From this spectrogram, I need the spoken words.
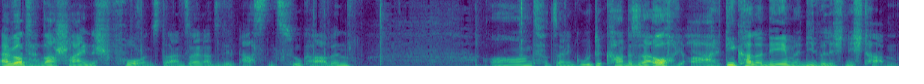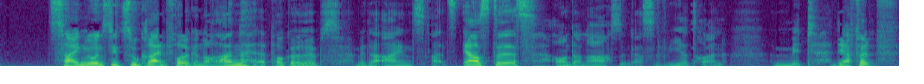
Er wird wahrscheinlich vor uns dran sein, also den ersten Zug haben. Und wird seine gute Karte sagen, oh ja, die kann er nehmen, die will ich nicht haben. Zeigen wir uns die Zugreihenfolge noch an. Apocalypse mit der 1 als erstes und danach sind erst wir dran mit der 5.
